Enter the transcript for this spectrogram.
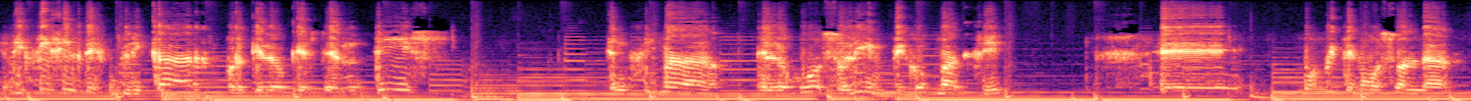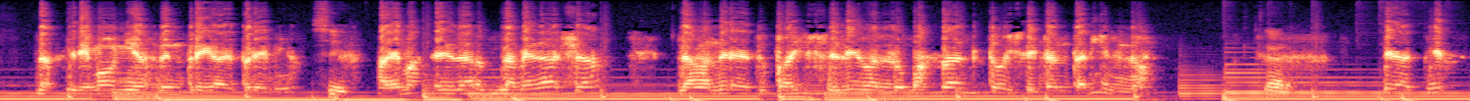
es difícil de explicar porque lo que sentís encima en los Juegos Olímpicos, Maxi, eh, vos viste cómo son las, las ceremonias de entrega de premios. Sí, Además de dar la medalla, la bandera de tu país se eleva en lo más alto y se canta el himno. claro. O sea, que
